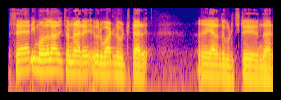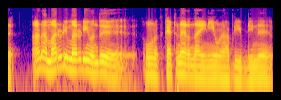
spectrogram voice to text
சரி முதலாளி சொன்னார் இவர் வாட்டில் விட்டுட்டாரு இறந்து குடிச்சிட்டு இருந்தார். ஆனால் மறுபடியும் மறுபடியும் வந்து உனக்கு கெட்ட நேரம் தான் இனியும் அப்படி இப்படின்னு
